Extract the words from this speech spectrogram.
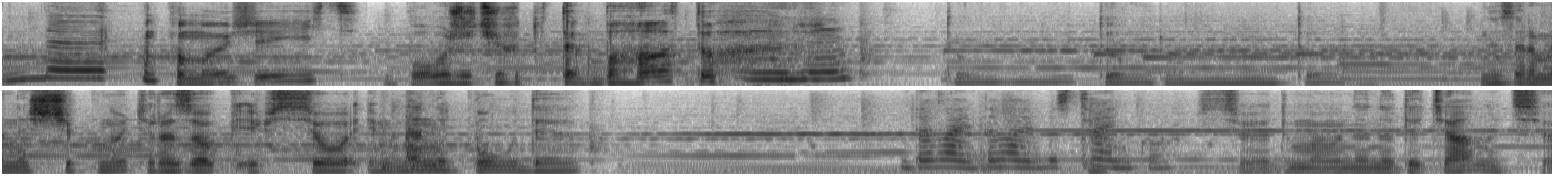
Не, поможіть. Боже, чого тут так багато? Вони зараз мене щипнуть разок і все, і мене не буде. Давай, давай, бистренько. Все, я думаю, вони не дотягнуться.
